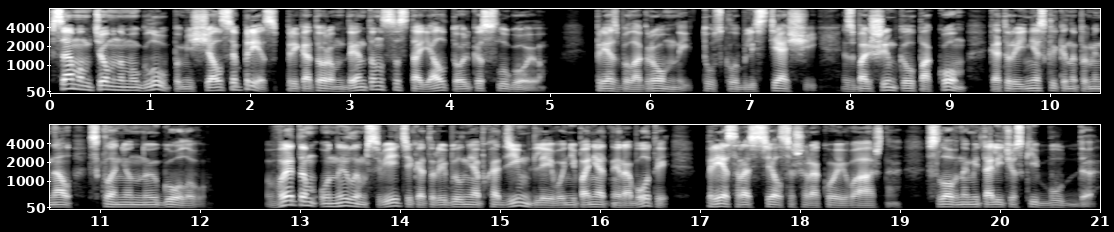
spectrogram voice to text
В самом темном углу помещался пресс, при котором Дентон состоял только слугою. Пресс был огромный, тускло-блестящий, с большим колпаком, который несколько напоминал склоненную голову. В этом унылом свете, который был необходим для его непонятной работы, пресс расселся широко и важно, словно металлический Будда.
